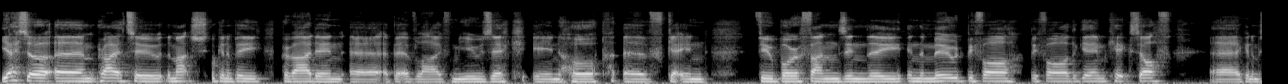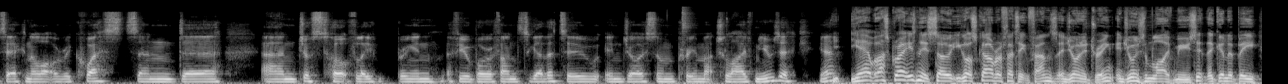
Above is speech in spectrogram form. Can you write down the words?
Yeah, so um, prior to the match, we're going to be providing uh, a bit of live music in hope of getting a few Boro fans in the in the mood before before the game kicks off. Uh, going to be taking a lot of requests and uh, and just hopefully bringing a few Boro fans together to enjoy some pre-match live music. Yeah, yeah, well, that's great, isn't it? So you got Scarborough Athletic fans enjoying a drink, enjoying some live music. They're going to be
